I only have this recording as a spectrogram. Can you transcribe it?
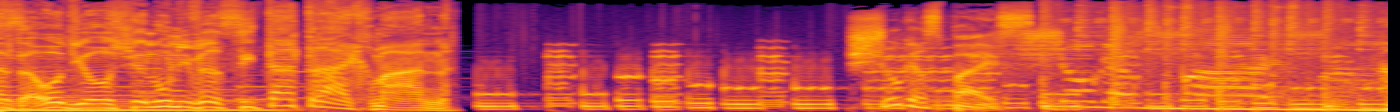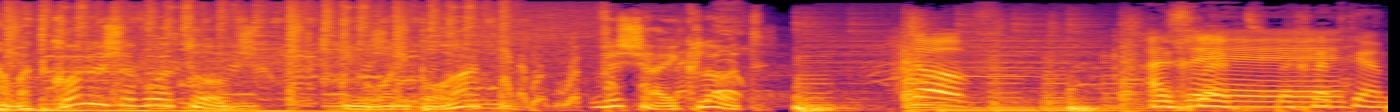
מרכז האודיו של אוניברסיטת רייכמן. שוגר ספייס. המתכון לשבוע טוב, עם רוני פורט ושי קלוט. טוב, אז בהחלט, אה, בהחלט כן.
